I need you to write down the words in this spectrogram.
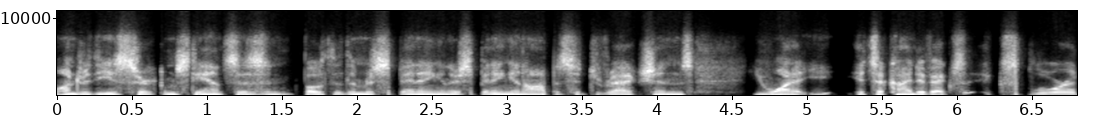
under these circumstances and both of them are spinning and they're spinning in opposite directions you want to it's a kind of ex, explore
